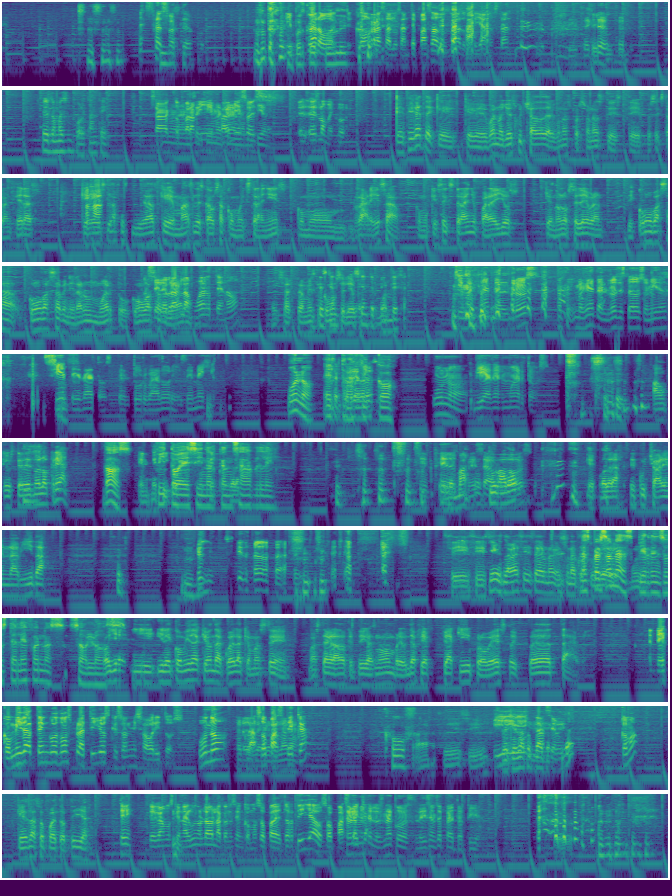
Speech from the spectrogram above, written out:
Es transporte público. Y pues claro, público. honras a los antepasados, ¿no? A los que ya no están. Es lo más importante. Exacto. Para mí, para mí eso es, es, es lo mejor. Que fíjate que, que, bueno, yo he escuchado de algunas personas que, este, pues, extranjeras que Ajá. es la festividad que más les causa como extrañez, como rareza, como que es extraño para ellos que no lo celebran. De cómo vas a, cómo vas a venerar un muerto, cómo A vas celebrar a la venerar- muerte, ¿no? Exactamente, Es que cómo pendeja. Imagínate al Dross, imagínate al Dross de Estados Unidos. Siete datos perturbadores de México. Uno, el tráfico. Uno, Día de Muertos. Aunque ustedes no lo crean. Dos, Fito es inalcanzable. ¿Qué pedo más perturbador. voz? que podrás escuchar en la vida. Sí, sí, sí, la verdad sí es una, es una Las personas muy- pierden sus teléfonos solos. Oye, y, y de comida, ¿qué onda? ¿Cuál es la que más te, más te agrado que tú digas, no, hombre, un día fui, a- fui aquí, probé esto y puta, güey. De comida tengo dos platillos que son mis favoritos. Uno, Tacos la sopa azteca. Uf, Ah, sí, sí. Y ¿De qué es la sopa de tortilla? ¿Cómo? ¿Qué es la sopa de tortilla? Sí, digamos que en algunos lados la conocen como sopa de tortilla o sopa azteca. Solamente los nacos le dicen sopa de tortilla.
